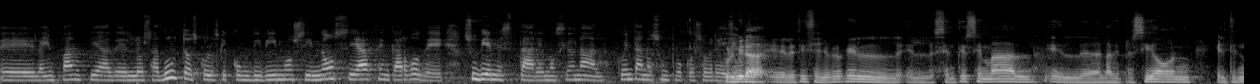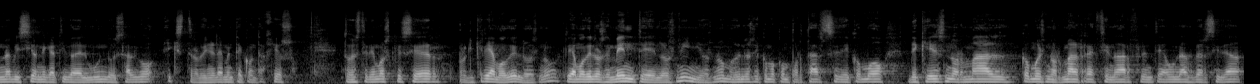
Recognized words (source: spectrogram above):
eh, la infancia de los adultos con los que convivimos si no se hacen cargo de su bienestar emocional? Cuéntanos un poco sobre pues ello. Pues mira, eh, Leticia, yo creo que el, sentirse mal, la depresión, el tener una visión negativa del mundo es algo extraordinariamente contagioso. Entonces tenemos que ser, porque crea modelos, ¿no? Crea modelos de mente en los niños, ¿no? Modelos de cómo comportarse, de cómo, de qué es normal, cómo es normal reaccionar frente a una adversidad.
